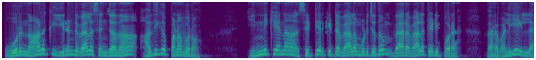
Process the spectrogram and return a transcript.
ஒரு நாளுக்கு இரண்டு வேலை செஞ்சாதான் அதிக பணம் வரும். இன்னிக்கே நான் செட்டியர்கிட்ட வேலை முடிஞ்சதும் வேற வேலை தேடி போறேன். வேற வழியே இல்லை.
